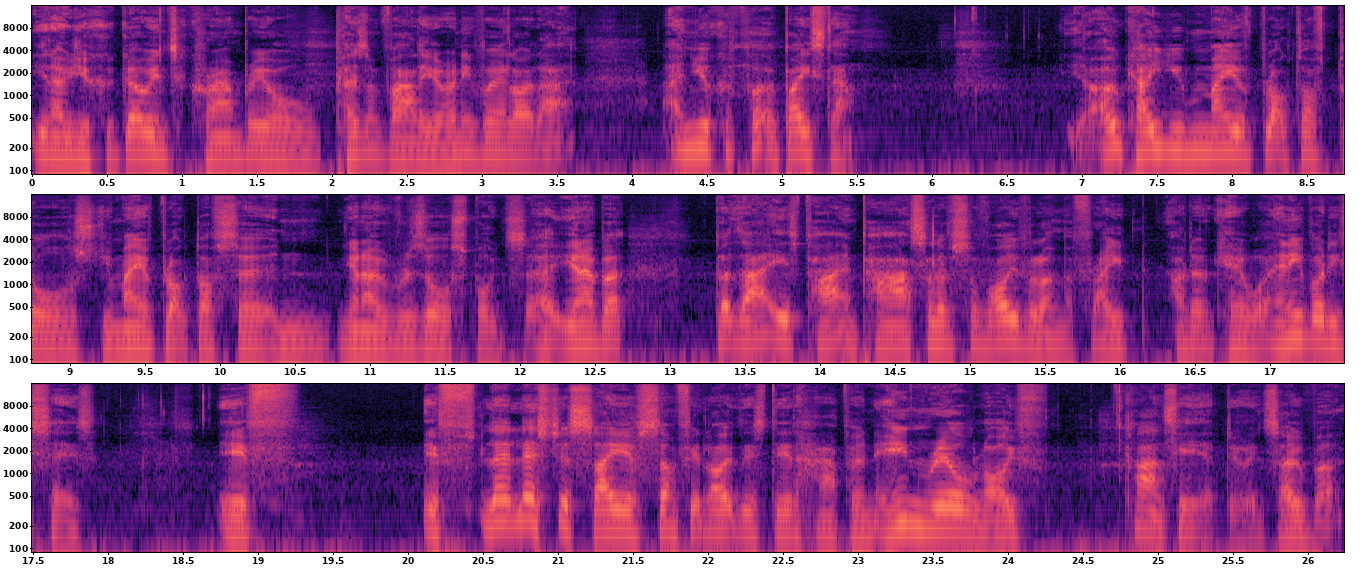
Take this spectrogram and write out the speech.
you know, you could go into Cranberry or Pleasant Valley or anywhere like that and you could put a base down okay, you may have blocked off doors, you may have blocked off certain, you know, resource points, uh, you know, but but that is part and parcel of survival. I'm afraid. I don't care what anybody says. If if let, let's just say if something like this did happen in real life, can't see it doing so, but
